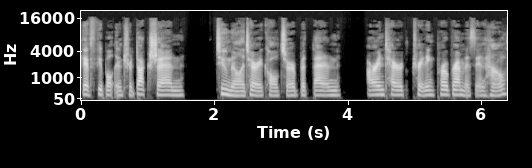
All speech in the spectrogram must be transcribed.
gives people introduction to military culture, but then our entire training program is in-house.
